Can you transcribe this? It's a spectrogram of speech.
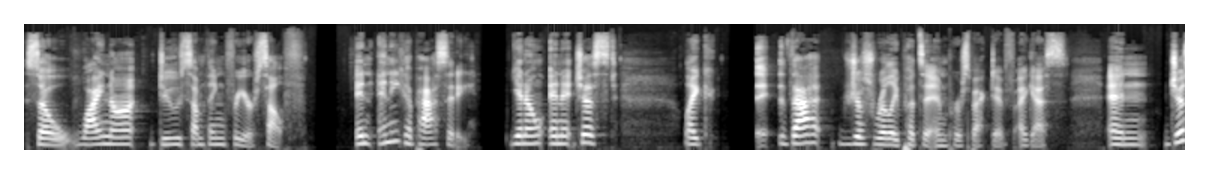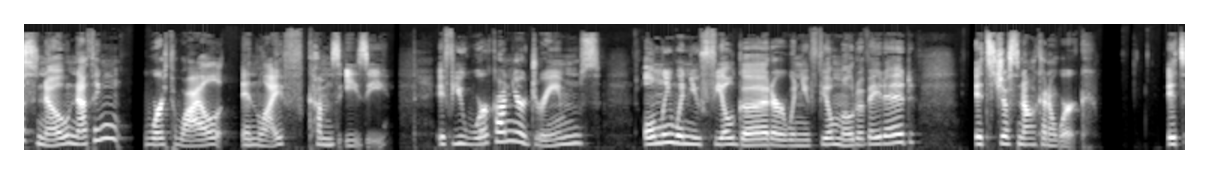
So, why not do something for yourself? In any capacity, you know? And it just like eh, that just really puts it in perspective, I guess. And just know nothing worthwhile in life comes easy. If you work on your dreams only when you feel good or when you feel motivated, it's just not going to work. It's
